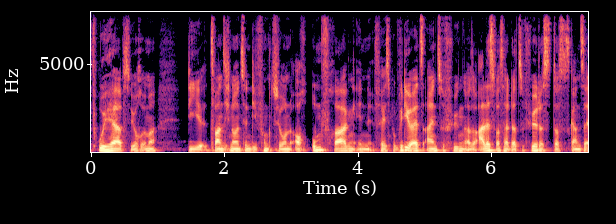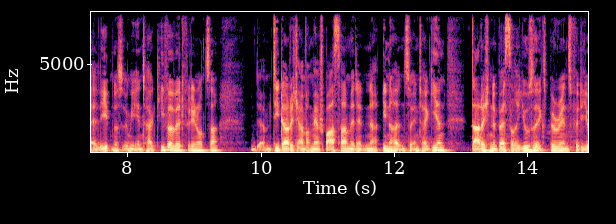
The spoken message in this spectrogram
Frühherbst, wie auch immer, die 2019 die Funktion auch Umfragen in Facebook Video Ads einzufügen. Also alles, was halt dazu führt, dass, dass das ganze Erlebnis irgendwie interaktiver wird für die Nutzer, die dadurch einfach mehr Spaß haben, mit den Inhalten zu interagieren, dadurch eine bessere User Experience für die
